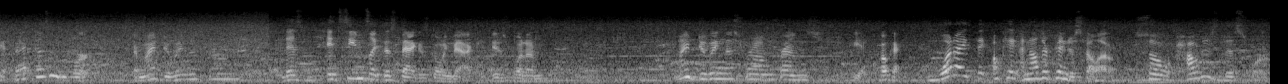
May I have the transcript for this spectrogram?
Yeah, that doesn't work. Am I doing this wrong? This, it seems like this bag is going back, is what I'm Am I doing this wrong, friends? Yeah, okay. What I think, okay, another pin just fell out. So how does this work?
